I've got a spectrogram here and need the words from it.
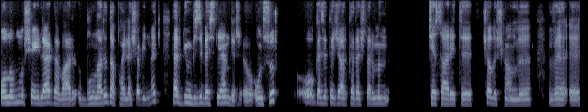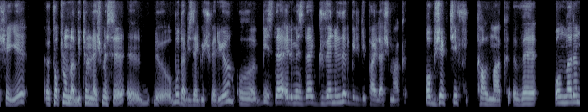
Olumlu şeyler de var. Bunları da paylaşabilmek her gün bizi besleyen bir e, unsur. O gazeteci arkadaşlarımın cesareti, çalışkanlığı ve e, şeyi e, toplumla bütünleşmesi bu da bize güç veriyor. Biz de elimizde güvenilir bilgi paylaşmak, objektif kalmak ve onların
